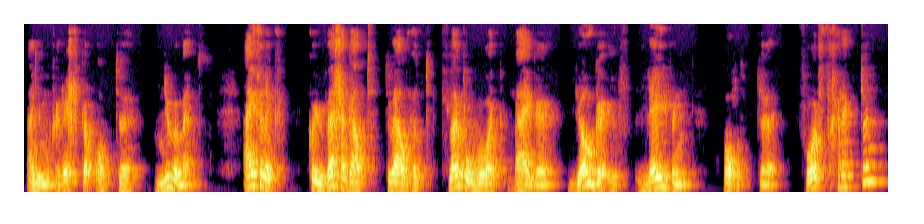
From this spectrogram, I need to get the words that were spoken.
en je moet richten op de nieuwe mens. Eigenlijk kun je zeggen dat terwijl het sleutelwoord bij de Joden leven volgens de voorschriften,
